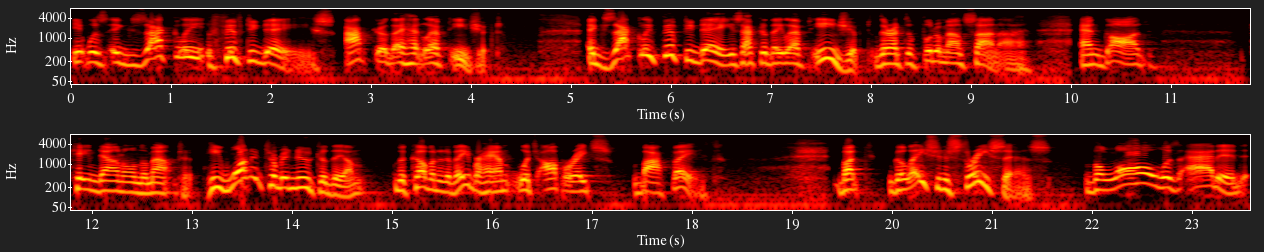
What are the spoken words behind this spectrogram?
it was exactly 50 days after they had left Egypt. Exactly 50 days after they left Egypt, they're at the foot of Mount Sinai, and God came down on the mountain. He wanted to renew to them the covenant of Abraham, which operates by faith. But Galatians 3 says the law was added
